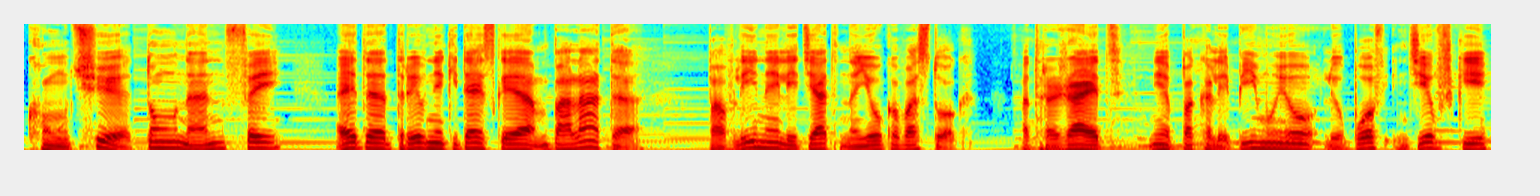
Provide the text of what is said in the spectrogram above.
«Конче Дong Нан Фэй» – это древнекитайская баллада «Павлины летят на юго-восток», отражает непоколебимую любовь девушки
